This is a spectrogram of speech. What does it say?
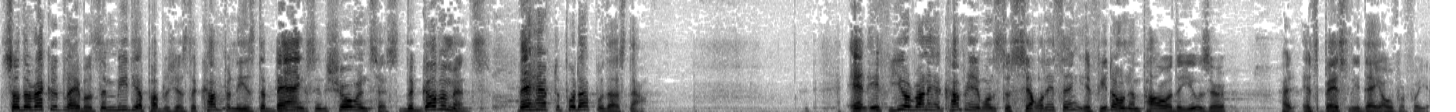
So the record labels, the media publishers, the companies, the banks, insurances, the governments, they have to put up with us now. And if you're running a company that wants to sell anything, if you don't empower the user, it's basically day over for you.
